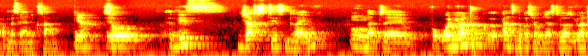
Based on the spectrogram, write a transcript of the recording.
a messianic psalm. Yeah. So this justice drive Mhm. that uh, for when you want to uh, answer the question of justice, you want-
